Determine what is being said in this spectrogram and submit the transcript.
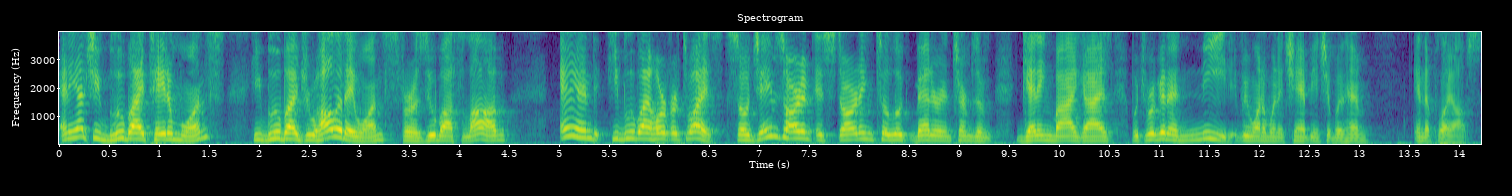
and he actually blew by Tatum once. He blew by Jrue Holiday once for a Zubac lob, and he blew by Horford twice. So James Harden is starting to look better in terms of getting by guys, which we're going to need if we want to win a championship with him in the playoffs.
